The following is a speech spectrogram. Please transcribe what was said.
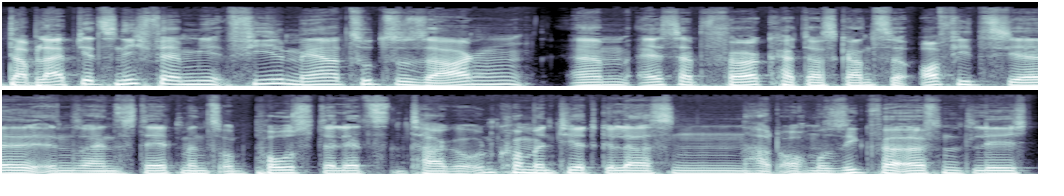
da bleibt jetzt nicht viel viel mehr zu zu sagen. Ähm, ASAP Ferg hat das Ganze offiziell in seinen Statements und Posts der letzten Tage unkommentiert gelassen, hat auch Musik veröffentlicht.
